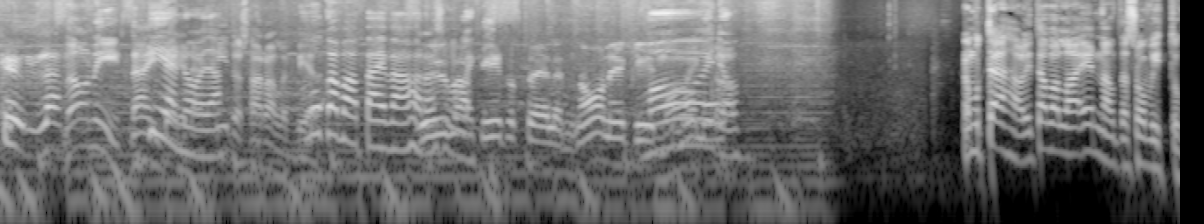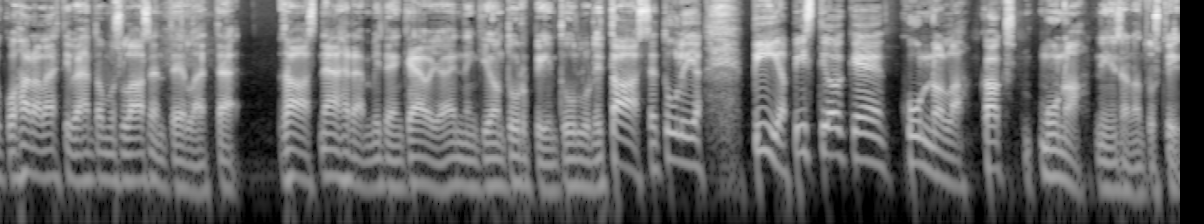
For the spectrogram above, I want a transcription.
Kyllä. No niin, näin Hienoa. tehdään. Kiitos Haralle vielä. Mukavaa päivää Hara Hyvä, sullekin. kiitos teille. No niin, kiitos. Moido. No mutta tämähän oli tavallaan ennalta sovittu, kun Hara lähti vähän tuommoisella asenteella, että taas nähdään, miten käy ja ennenkin on turpiin tullut, niin taas se tuli. Ja Pia pisti oikein kunnolla kaksi muna niin sanotusti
